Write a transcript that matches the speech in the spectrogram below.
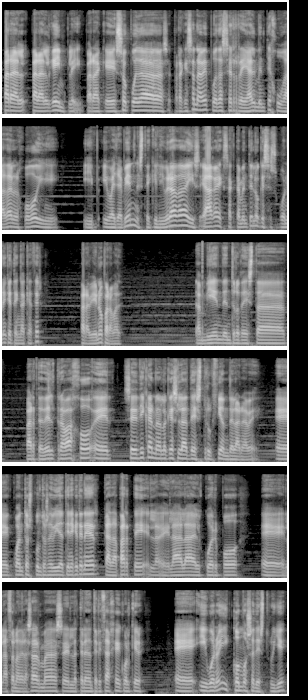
para el, para el gameplay, para que eso pueda, para que esa nave pueda ser realmente jugada en el juego y, vaya bien, esté equilibrada y haga exactamente lo que se supone que tenga que hacer, para bien o para mal. También dentro de esta parte del trabajo eh, se dedican a lo que es la destrucción de la nave. Eh, cuántos puntos de vida tiene que tener cada parte, el ala, el cuerpo, la zona de las armas, la tela de aterrizaje, cualquier... y bueno, y cómo se destruye.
